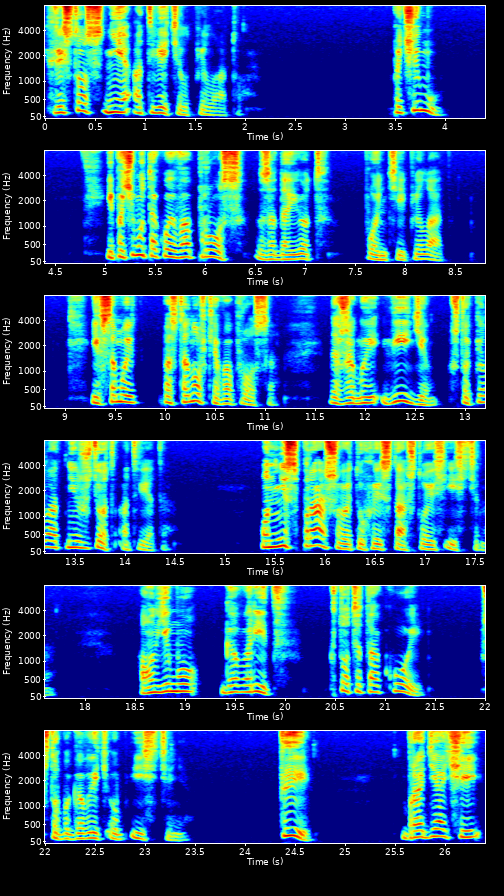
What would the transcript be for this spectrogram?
Христос не ответил Пилату. Почему? И почему такой вопрос задает Понтий Пилат? И в самой постановке вопроса даже мы видим, что Пилат не ждет ответа. Он не спрашивает у Христа, что есть истина, а он ему говорит, кто ты такой, чтобы говорить об истине. Ты бродячий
